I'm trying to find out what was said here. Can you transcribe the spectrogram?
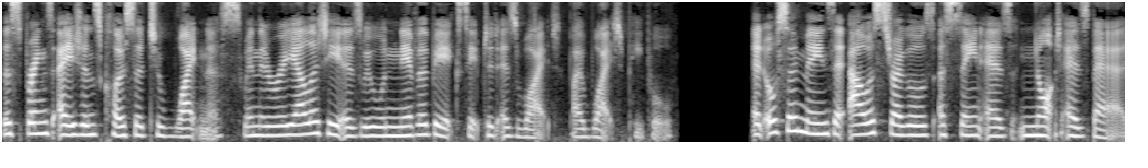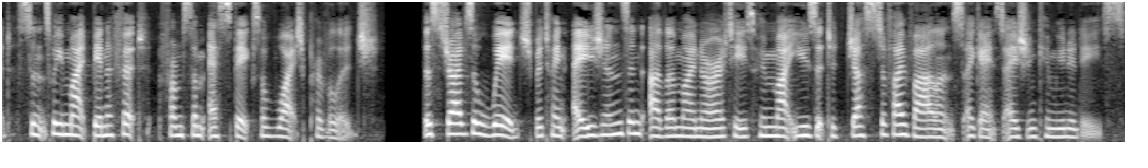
This brings Asians closer to whiteness, when the reality is we will never be accepted as white by white people. It also means that our struggles are seen as not as bad, since we might benefit from some aspects of white privilege. This drives a wedge between Asians and other minorities who might use it to justify violence against Asian communities.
